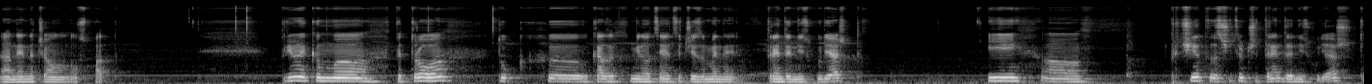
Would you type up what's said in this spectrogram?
а не начало на нов спад. Пример към петрола. Тук казах миналата седмица, че за мен е тренден нисходящ. И причината считам, че трендът е нисходящ,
